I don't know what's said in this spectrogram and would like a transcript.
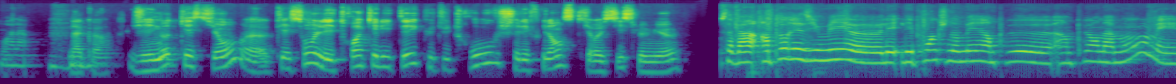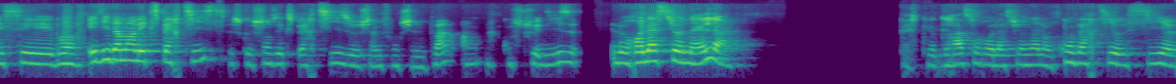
Voilà. D'accord. J'ai une autre question. Euh, quelles sont les trois qualités que tu trouves chez les freelances qui réussissent le mieux? Ça va un peu résumer euh, les, points que je nommais un peu, un peu en amont, mais c'est bon, évidemment l'expertise, parce que sans expertise, ça ne fonctionne pas, hein, qu'on se le dise. Le relationnel, parce que grâce au relationnel, on convertit aussi euh,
